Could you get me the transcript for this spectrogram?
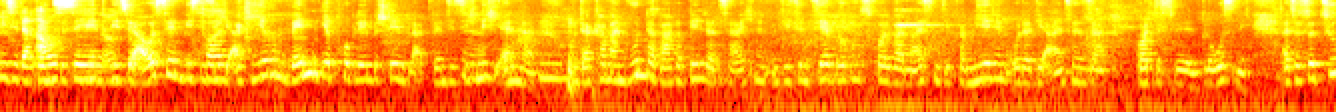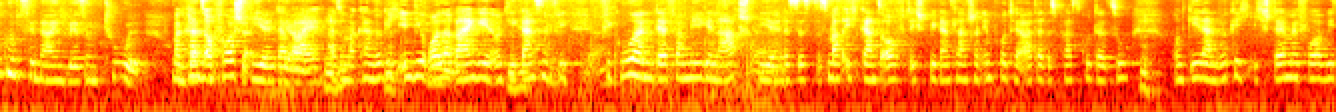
wie sie dann aussehen, sie, wie, wie sie so. aussehen, wie sie Toll. sich agieren, wenn ihr Problem bestehen bleibt, wenn sie sich ja. nicht ändern. Mhm. Und da kann man wunderbare Bilder zeichnen und die sind sehr wirkungsvoll, weil meistens die Familien oder die Einzelnen sagen, Gottes Willen, bloß nicht. Also so Zukunftsszenarien wäre so ein Tool. Man kann es auch vorspielen dabei. Ja. Also man kann wirklich in die Rolle reingehen und die mhm. ganzen Fi Figuren der Familie nachspielen. Das, das mache ich ganz oft. Ich spiele ganz lange schon Impro-Theater, das passt gut dazu. Mhm. Und gehe dann wirklich, ich stelle mir vor, wie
